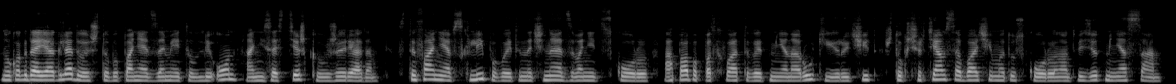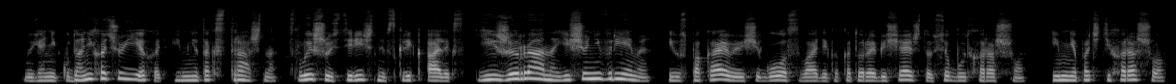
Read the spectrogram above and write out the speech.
Но когда я оглядываюсь, чтобы понять, заметил ли он, они со стежкой уже рядом. Стефания всхлипывает и начинает звонить в скорую, а папа подхватывает меня на руки и рычит, что к чертям собачьим эту скорую, он отвезет меня сам. Но я никуда не хочу ехать, и мне так страшно. Слышу истеричный вскрик Алекс. Ей же рано, еще не время. И успокаивающий голос Вадика, который обещает, что все будет хорошо. И мне почти хорошо,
